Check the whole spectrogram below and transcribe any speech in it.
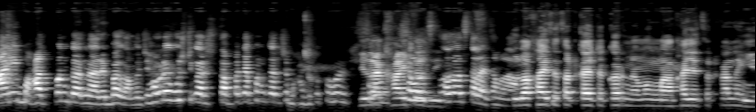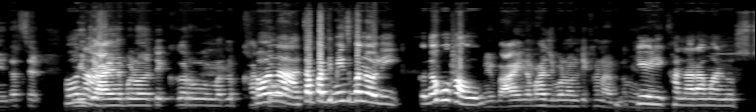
आणि भात पण करणार. आहे बघा म्हणजे एवढ्या गोष्टी करायच्या चपात्या पण करायच्या भाजी पण करायची. तिला खायचं सगळं- नाही. सगळंच करायचं मला. तुला खायचं चटका आहे तर कर ना मग मला खायचं चटका नाहीये. That's it. हो मी ना. जे आईने बनवलं ते करून मतलब हो खातो ना. चपाती मीच बनवली. नको खाऊ. मी आईने भाजी बनवली ती खाणार ना मी. केळी खाणारा माणूस.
